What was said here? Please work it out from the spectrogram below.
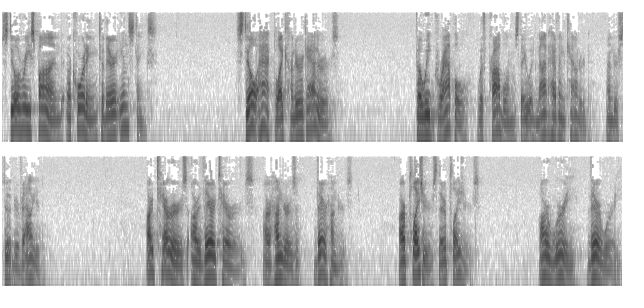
still respond according to their instincts, still act like hunter gatherers, though we grapple with problems they would not have encountered, understood, or valued. Our terrors are their terrors, our hungers, their hungers, our pleasures, their pleasures, our worry, their worry.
